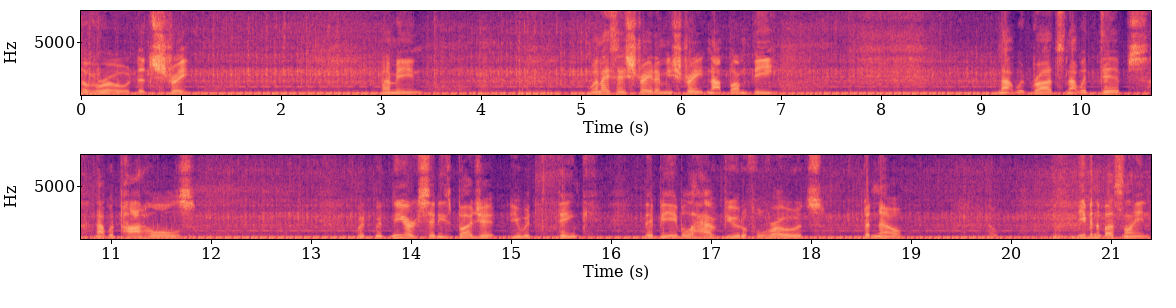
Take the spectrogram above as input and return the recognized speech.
of road that's straight. I mean, when I say straight, I mean straight, not bumpy, not with ruts, not with dips, not with potholes. With, with New York City's budget, you would think they'd be able to have beautiful roads, but no. Nope. Even the bus lane,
